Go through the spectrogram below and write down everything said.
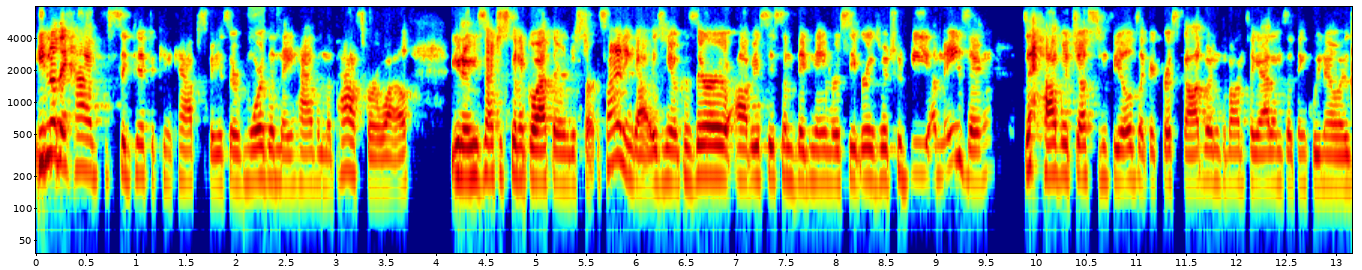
even though they have significant cap space or more than they have in the past for a while, you know, he's not just going to go out there and just start signing guys, you know, because there are obviously some big name receivers which would be amazing to have a Justin Fields like a Chris Godwin, Davante Adams. I think we know is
